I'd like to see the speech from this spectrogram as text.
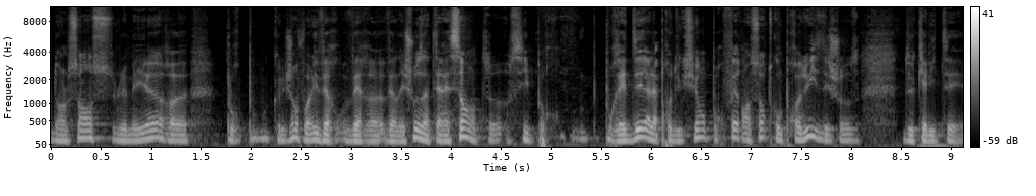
dans le sens le meilleur euh, pour, que les gens vont aller vers, vers, vers, des choses intéressantes aussi, pour, pour aider à la production, pour faire en sorte qu'on produise des choses de qualité.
